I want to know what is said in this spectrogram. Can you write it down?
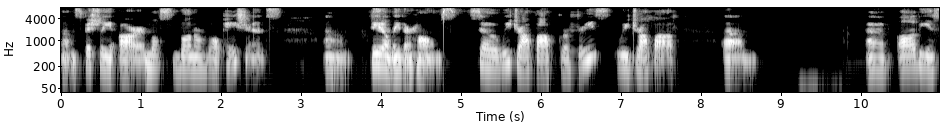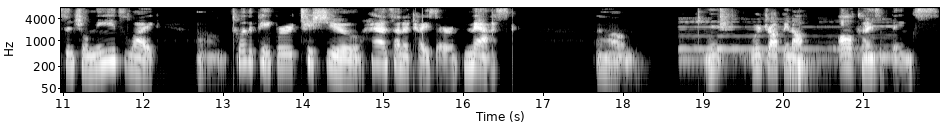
um, especially our most vulnerable patients um, they don't leave their homes. So we drop off groceries, we drop off um, of all the essential needs like um, toilet paper, tissue, hand sanitizer, mask. Um, we're, we're, dropping off all kinds of things.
